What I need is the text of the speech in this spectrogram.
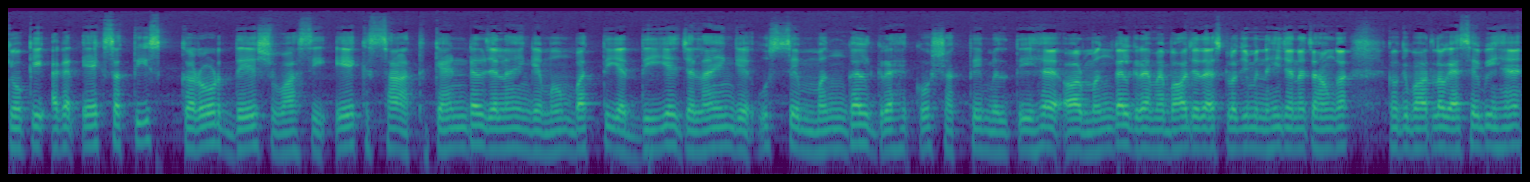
क्योंकि अगर 130 करोड़ देशवासी एक साथ कैंडल जलाएँगे मोमबत्ती या दिए जलाएँगे उससे मंगल ग्रह को शक्ति मिलती है। और मंगल ग्रह मैं बहुत ज़्यादा एस्ट्रोलॉजी में नहीं जाना चाहूँगा क्योंकि बहुत लोग ऐसे भी हैं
